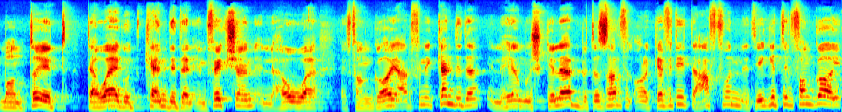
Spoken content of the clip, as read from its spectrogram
منطقة تواجد candida infection اللي هو ال fungi. عارفين الكانديدا اللي هي مشكلة بتظهر في ال oral cavity تعفن نتيجة ال fungi.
